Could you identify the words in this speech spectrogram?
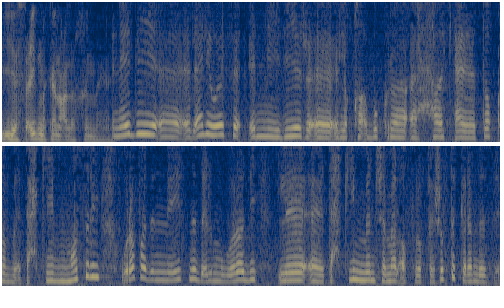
يستعيد مكانه على القمة يعني. النادي آه، الأهلي وافق ان يدير آه، اللقاء بكرة. طاقم تحكيم مصري ورفض إن يسند المباراة دي لتحكيم من شمال أفريقيا. شفت الكلام ده إزاي؟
